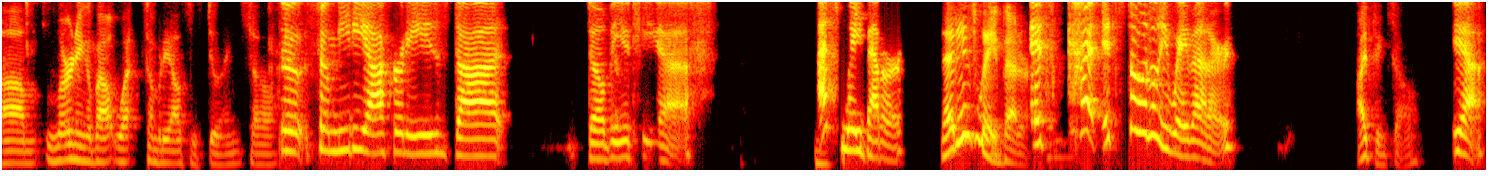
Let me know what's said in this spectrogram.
um, learning about what somebody else is doing so so so mediocrities dot wtf that's way better that is way better. It's cut. it's totally way better. I think so. Yeah.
